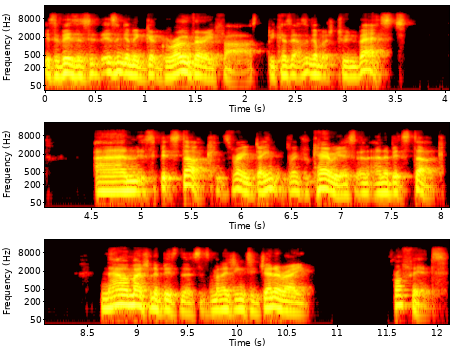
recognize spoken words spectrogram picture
It's a business that isn't going to grow very fast because it hasn't got much to invest. And it's a bit stuck. It's very, very precarious and, and a bit stuck. Now imagine a business that's managing to generate profit.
